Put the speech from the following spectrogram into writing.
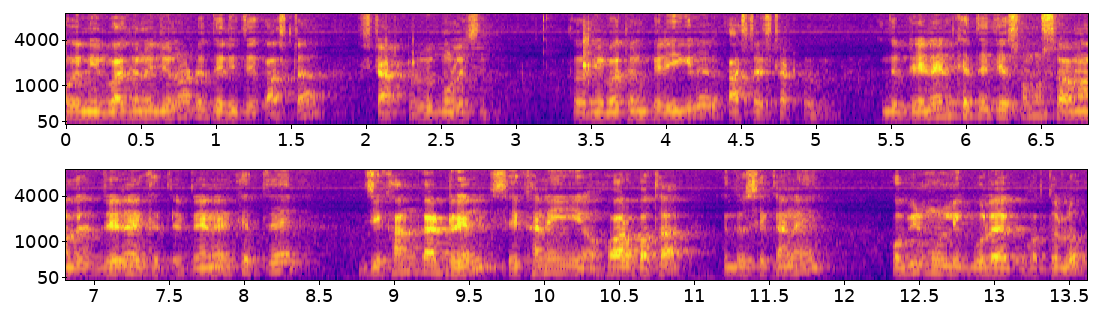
ওই নির্বাচনের জন্য একটা দেরিতে কাজটা স্টার্ট করবে বলেছেন। তো নির্বাচন পেরিয়ে গেলে কাজটা স্টার্ট করবে। কিন্তু ড্রেনের ক্ষেত্রে যে সমস্যা আমাদের ড্রেনের ক্ষেত্রে ড্রেনের ক্ষেত্রে যেখানকার ড্রেন সেখানেই হওয়ার কথা, কিন্তু সেখানে কবির মল্লিক বলে এক ভদ্রলোক,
